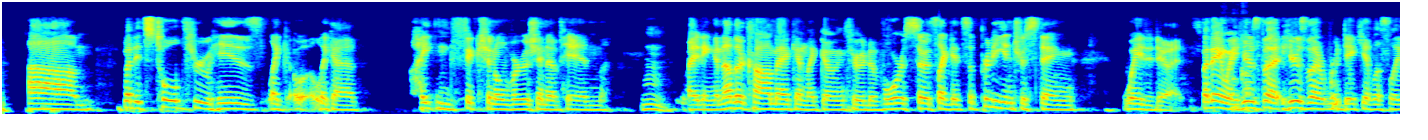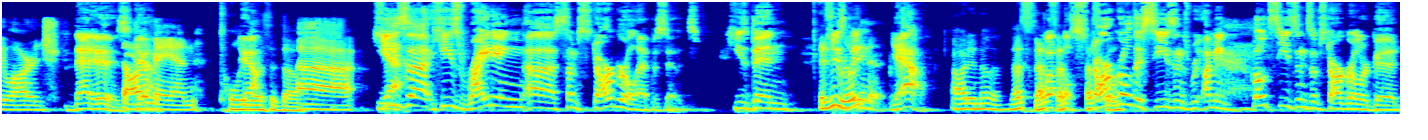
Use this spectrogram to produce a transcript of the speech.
um, but it's told through his like like a heightened fictional version of him Mm. writing another comic and like going through a divorce. So it's like it's a pretty interesting way to do it. But anyway, Okay. here's the here's the ridiculously large that is Starman. Totally Yeah. worth it though. Uh, yeah. He's uh he's writing uh some Stargirl episodes. He's been is he he's really? been yeah. oh, I didn't know that. That's that's well, that's, that's cool. This season's re- I mean both seasons of Stargirl are good.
